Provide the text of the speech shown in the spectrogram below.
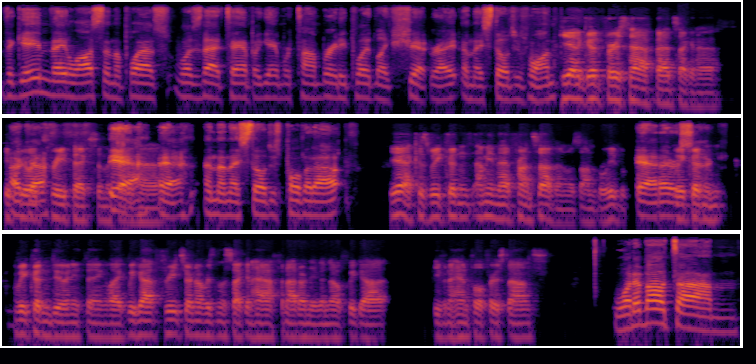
the game they lost in the playoffs was that Tampa game where Tom Brady played like shit, right? And they still just won. He had a good first half, bad second half. He threw Okay. like three picks in the second Yeah, half. yeah. And then they still just pulled it out. Yeah, because we couldn't. I mean, that front seven was unbelievable. Yeah, we sick. couldn't we couldn't do anything. Like we got three turnovers in the second half, and I don't even know if we got even a handful of first downs. What about um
